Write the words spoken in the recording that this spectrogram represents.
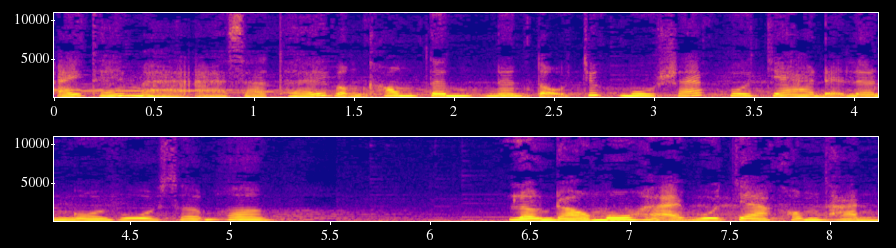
ấy thế mà A Xà Thế vẫn không tin nên tổ chức mưu sát vua cha để lên ngôi vua sớm hơn. Lần đầu mưu hại vua cha không thành,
